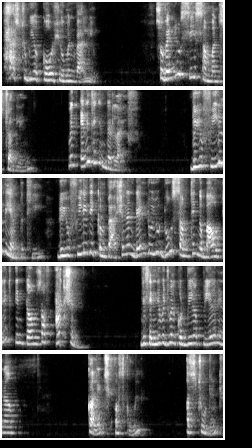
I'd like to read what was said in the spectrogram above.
has to be a core human value. So when you see someone struggling with anything in their life, do you feel the empathy? Do you feel the compassion? And then do you do something about it in terms of action? This individual could be a peer in a college or school, a student,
